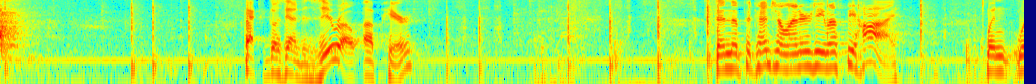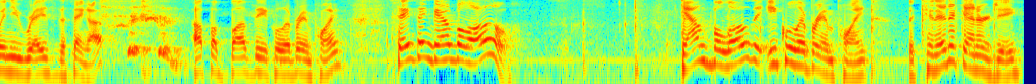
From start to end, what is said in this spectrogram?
in fact it goes down to zero up here, then the potential energy must be high when, when you raise the thing up, up above the equilibrium point. Same thing down below. Down below the equilibrium point, the kinetic energy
